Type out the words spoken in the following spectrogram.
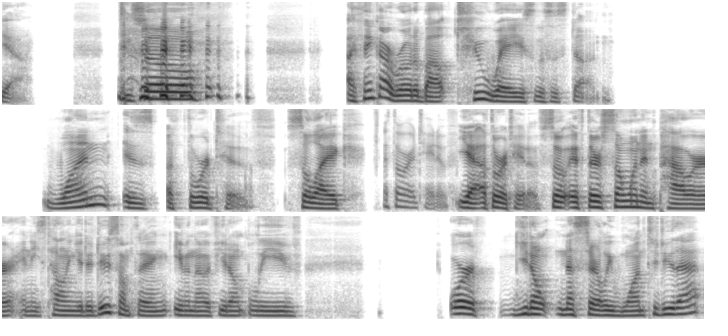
Yeah. And so I think I wrote about two ways this is done. One is oh. authoritative. So like Authoritative. Yeah, authoritative. So if there's someone in power and he's telling you to do something, even though if you don't believe or you don't necessarily want to do that,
